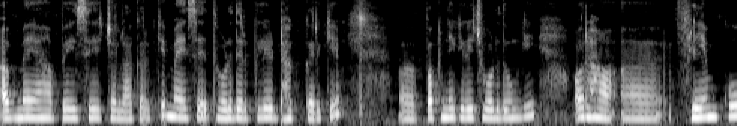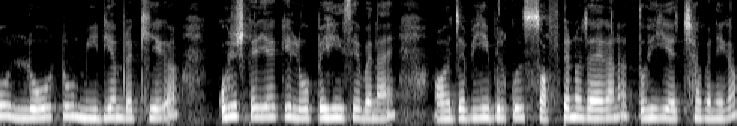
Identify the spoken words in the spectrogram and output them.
अब मैं यहाँ पे इसे चला करके, मैं इसे थोड़ी देर के लिए ढक करके पकने के लिए छोड़ दूँगी। और हाँ फ्लेम को लो टू मीडियम रखिएगा कोशिश करिए कि लो पे ही इसे बनाएँ और जब ये बिल्कुल सॉफ्टन हो जाएगा ना तो ही ये अच्छा बनेगा।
